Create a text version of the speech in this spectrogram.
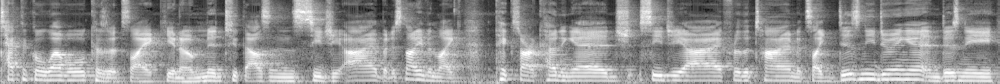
technical level because it's like you know mid 2000s cgi but it's not even like pixar cutting edge cgi for the time. It's like disney doing it and disney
